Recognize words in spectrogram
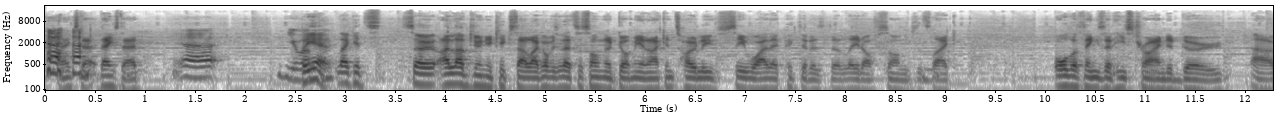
Thanks, Dad. Thanks, Dad. Uh, you're But welcome. yeah, like it's so I love Junior Kickstarter. Like obviously that's a song that got me, and I can totally see why they picked it as the lead off songs. It's like all the things that he's trying to do. Uh,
